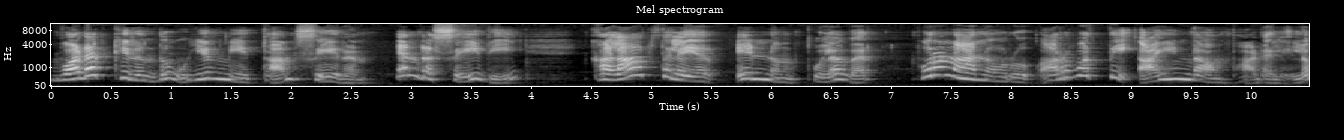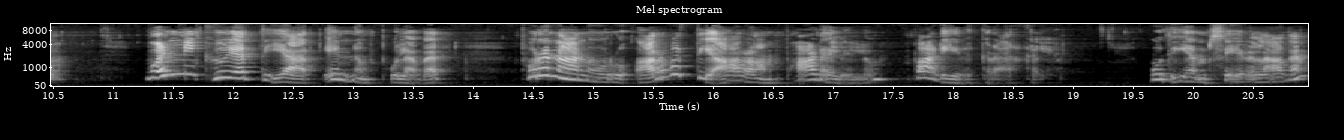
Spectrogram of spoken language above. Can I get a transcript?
வடக்கிருந்து உயிர் நீத்தான் சேரன் என்ற செய்தி கலாத்தலையர் என்னும் புலவர் புறநானூறு அறுபத்தி ஐந்தாம் பாடலிலும் வன்னி குயத்தியார் என்னும் புலவர் புறநானூறு அறுபத்தி ஆறாம் பாடலிலும் பாடியிருக்கிறார்கள். உதயம் சேரலாதன்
